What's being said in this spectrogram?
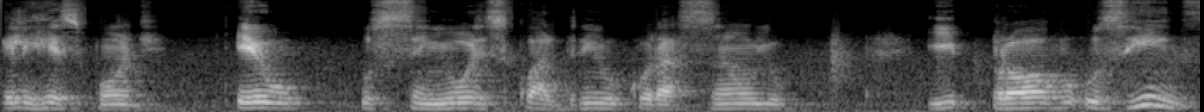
Ele responde: Eu, o Senhor, esquadrinho o coração e o e provo os rins.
